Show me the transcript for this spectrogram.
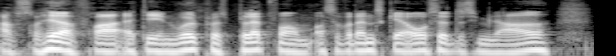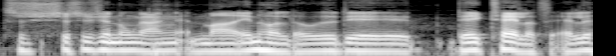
abstrahere fra, at det er en WordPress-platform, og så hvordan skal jeg oversætte det til mit eget, så, så synes jeg nogle gange, at meget indhold derude, det, det ikke taler til alle.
